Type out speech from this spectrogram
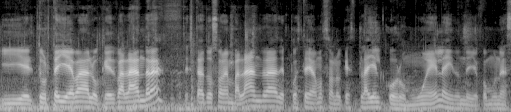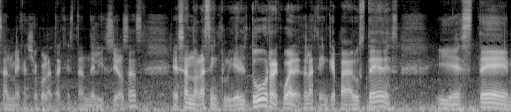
Y el tour te lleva a lo que es Balandra. Estás dos horas en Balandra. Después te llevamos a lo que es Playa El Corumuel, ahí donde yo como unas almejas chocolate que están deliciosas. Esas no las incluye el tour, recuerden, las tienen que pagar ustedes. Y este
